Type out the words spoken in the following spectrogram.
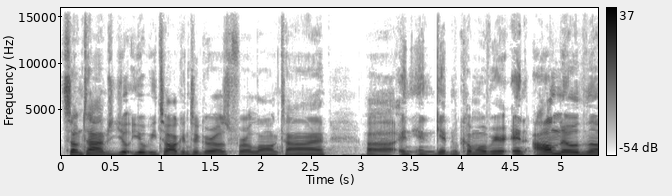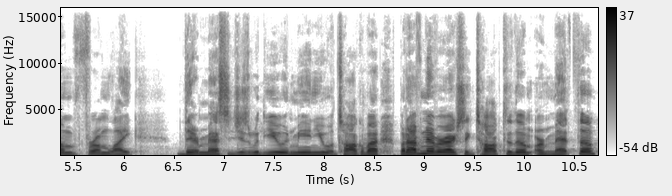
sometimes you'll you'll be talking to girls for a long time uh, and and get them to come over here, and I'll know them from like their messages with you, and me and you will talk about. It, but I've never actually talked to them or met them.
